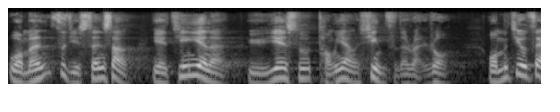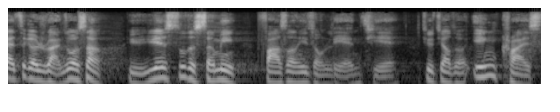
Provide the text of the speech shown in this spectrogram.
我们自己身上也经验了与耶稣同样性质的软弱，我们就在这个软弱上与耶稣的生命发生了一种连结，就叫做 “in Christ”，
